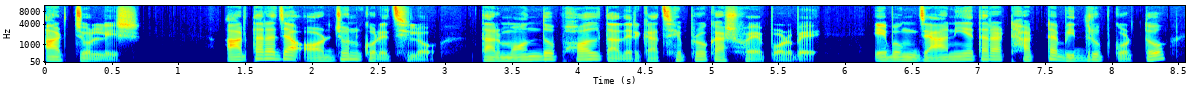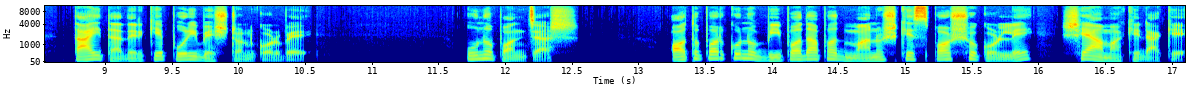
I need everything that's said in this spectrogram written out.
আটচল্লিশ। আর তারা যা অর্জন করেছিল, তার মন্দ ফল তাদের কাছে প্রকাশ হয়ে পড়বে এবং যা নিয়ে তারা ঠাট্টা বিদ্রুপ করত, তাই তাদেরকে পরিবেষ্টন করবে। ঊনপঞ্চাশ। অতপর কোনো বিপদাপদ মানুষকে স্পর্শ করলে সে আমাকে ডাকে।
